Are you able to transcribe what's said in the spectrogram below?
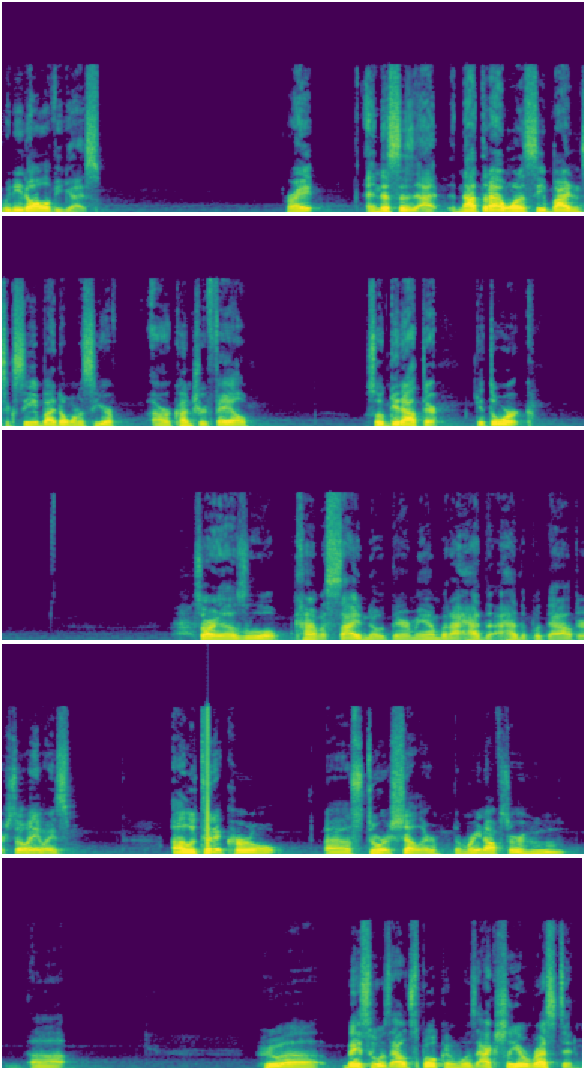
We need all of you guys. Right? And this is not that I want to see Biden succeed, but I don't want to see our, our country fail. So get out there, get to work. Sorry, that was a little kind of a side note there, man, but I had to I had to put that out there. So, anyways, uh, Lieutenant Colonel uh, Stuart Scheller, the Marine officer who uh, who uh, basically was outspoken, was actually arrested.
